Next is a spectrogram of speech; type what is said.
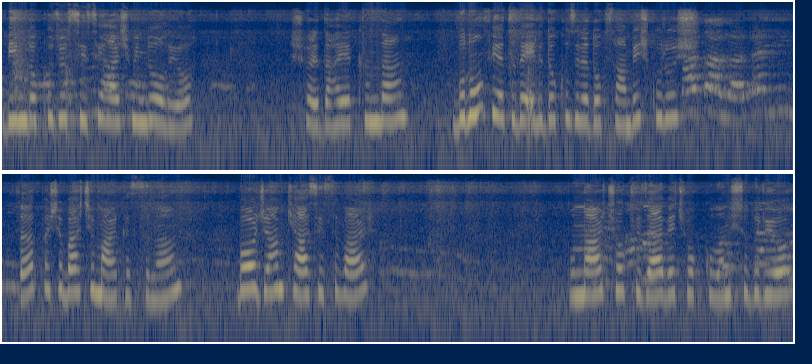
1900 cc hacminde oluyor. Şöyle daha yakından. Bunun fiyatı da 59 lira 95 kuruş. Da Paşa Bahçe markasının borcam kasesi var. Bunlar çok güzel ve çok kullanışlı duruyor.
